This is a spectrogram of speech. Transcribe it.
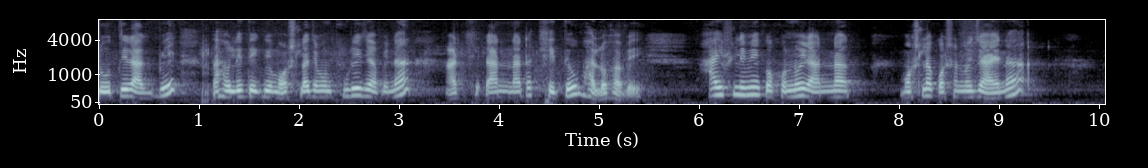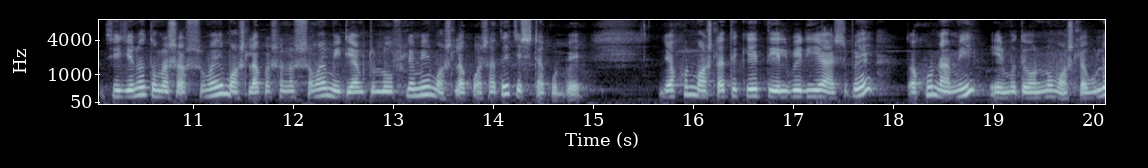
লোতে রাখবে, তাহলে দেখবে মশলা যেমন পুড়ে যাবে না আর রান্নাটা খেতেও ভালো হবে। হাই ফ্লেমে কখনোই রান্না মশলা কষানো যায় না। সেই জন্য তোমরা সবসময় মশলা কষানোর সময় মিডিয়াম টু লো ফ্লেমে মশলা কষাতে চেষ্টা করবে। যখন মশলা থেকে তেল বেরিয়ে আসবে তখন আমি এর মধ্যে অন্য মশলাগুলো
